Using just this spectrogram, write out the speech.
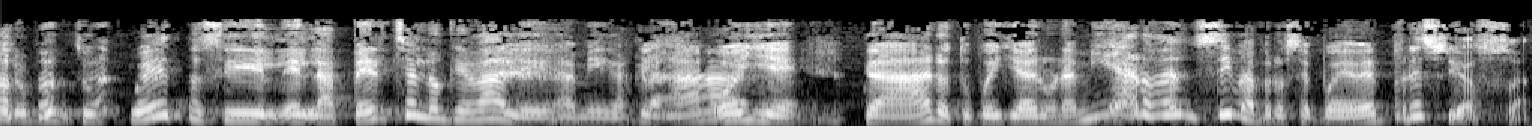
Pero por supuesto, sí, la percha es lo que vale, amiga. Claro. Oye, claro, tú puedes llevar una mierda encima, pero se puede ver preciosa.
